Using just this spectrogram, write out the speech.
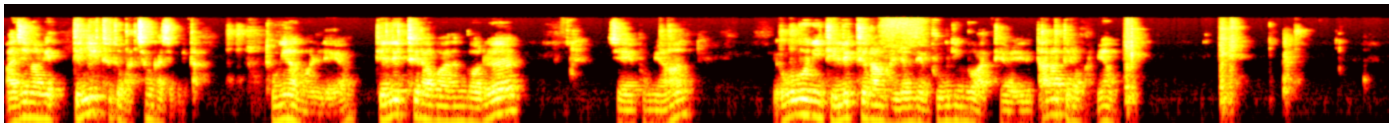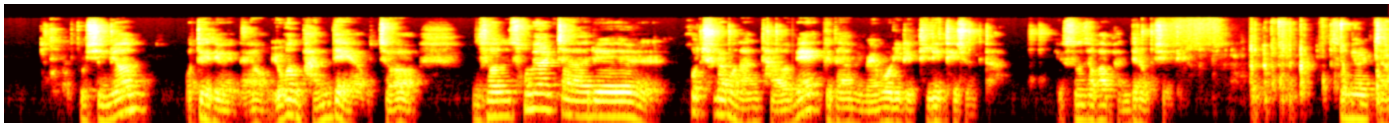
마지막에 delete도 마찬가지입니다. 동일한 원리예요. delete라고 하는 거를 이제 보면 이 부분이 delete랑 관련된 부분인 것 같아요. 얘를 따라 들어가면 보시면 어떻게 되어 있나요? 이건 반대예요. 그렇죠? 우선 소멸자를 호출하고 난 다음에 그 다음에 메모리를 딜리트 해줍니다. 이 순서가 반대로 보시면 돼요. 소멸자,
